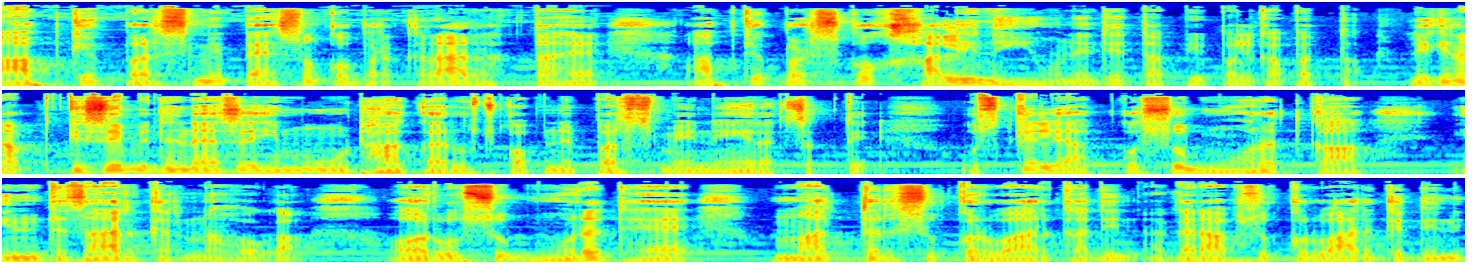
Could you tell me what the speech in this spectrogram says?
आपके पर्स में पैसों को बरकरार रखता है, आपके पर्स को खाली नहीं होने देता पीपल का पत्ता, लेकिन आप किसी भी दिन ऐसे ही मुँह उठाकर उसको अपने पर्स में नहीं रख सकते। उसके लिए आपको शुभ मुहूर्त का इंतज़ार करना होगा, और वो शुभ मुहूर्त है मात्र शुक्रवार का दिन। अगर आप शुक्रवार के दिन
